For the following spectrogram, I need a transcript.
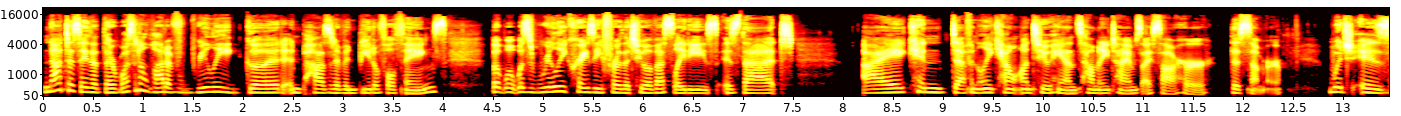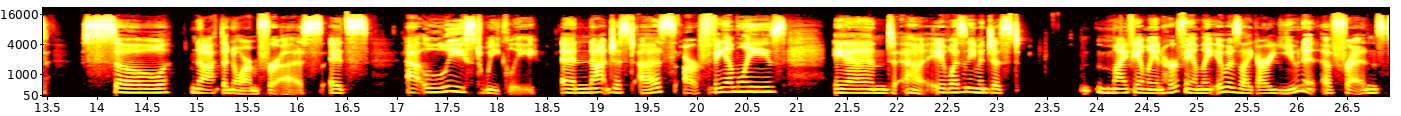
not to say that there wasn't a lot of really good and positive and beautiful things, but what was really crazy for the two of us ladies is that I can definitely count on two hands how many times I saw her this summer, which is so not the norm for us. It's at least weekly and not just us, our families. And uh, it wasn't even just my family and her family, it was like our unit of friends.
